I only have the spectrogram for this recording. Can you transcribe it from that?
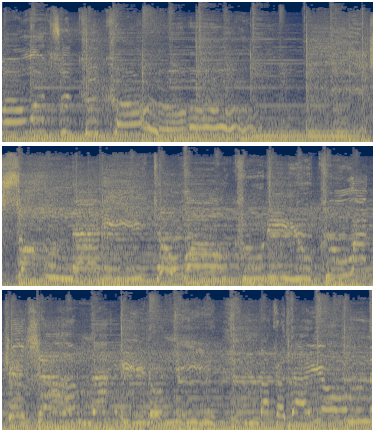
もう着く頃そんなに遠くに行くわけじゃないのにバカだよね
